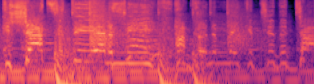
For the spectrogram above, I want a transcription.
taking shots at the enemy. I'm gonna make it to the top.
